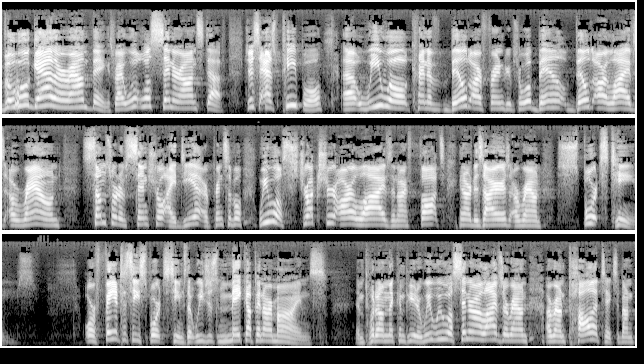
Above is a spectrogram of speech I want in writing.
but we'll gather around things, right? We'll, we'll center on stuff. Just as people, uh, we will kind of build our friend groups or we'll build, build our lives around some sort of central idea or principle. We will structure our lives and our thoughts and our desires around sports teams or fantasy sports teams that we just make up in our minds and put on the computer. We, we will center our lives around, around politics, about,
